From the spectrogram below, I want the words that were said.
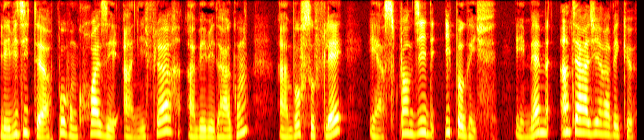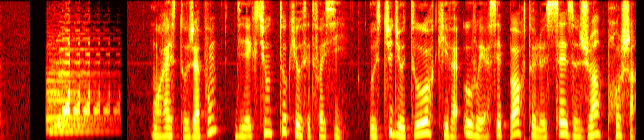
les visiteurs pourront croiser un nifleur, un bébé dragon, un boursouflet et un splendide hippogriffe, et même interagir avec eux. On reste au Japon, direction Tokyo cette fois-ci, au Studio Tour qui va ouvrir ses portes le 16 juin prochain.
